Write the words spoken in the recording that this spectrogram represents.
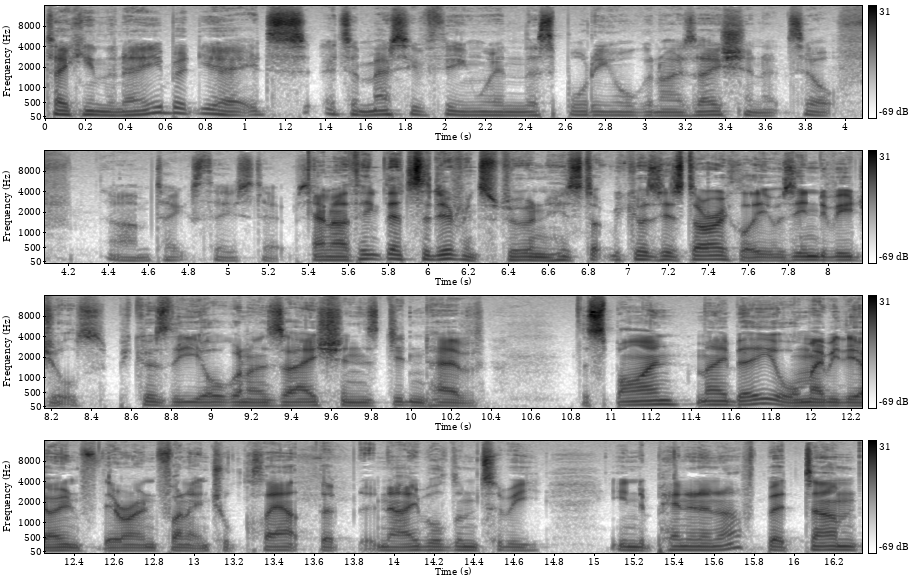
taking the knee. But yeah, it's it's a massive thing when the sporting organisation itself um, takes these steps. And I think that's the difference between histo- because historically it was individuals because the organisations didn't have the spine, maybe, or maybe their own their own financial clout that enabled them to be independent enough. But um,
